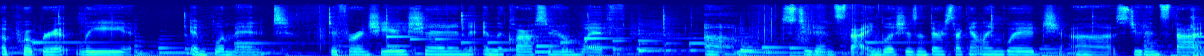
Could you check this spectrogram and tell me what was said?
appropriately implement differentiation in the classroom with um, students that English isn't their second language, uh, students that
